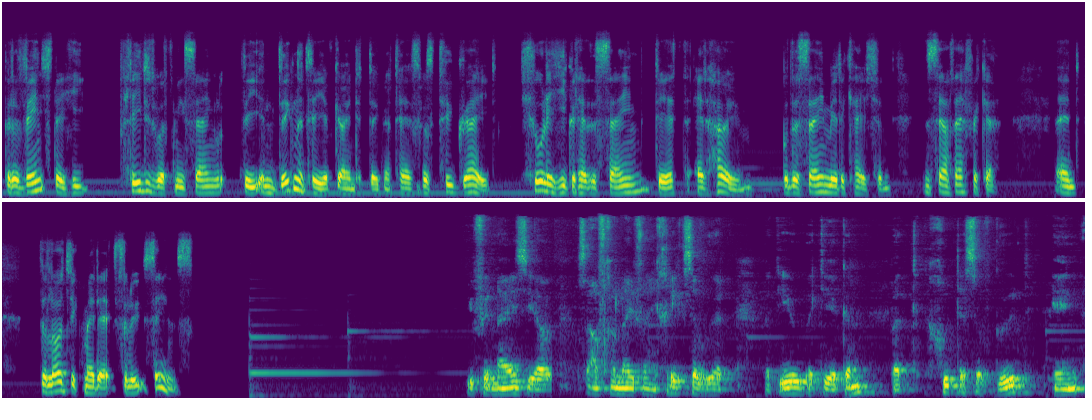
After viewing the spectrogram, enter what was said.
But eventually he pleaded with me saying the indignity of going to Dignitas was too great. Surely he could have the same death at home with the same medication in South Africa. And the logic made absolute sense. Euthanasia is afgelei van die Griekse woord wat eu beteken wat goed is of good en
